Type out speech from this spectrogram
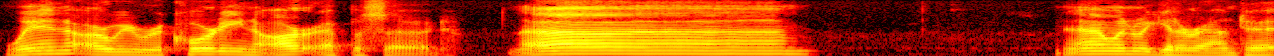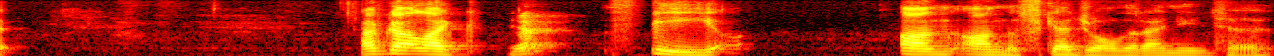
when are we recording our episode? Um, now when we get around to it. I've got like Yep. three on on the schedule that I need to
